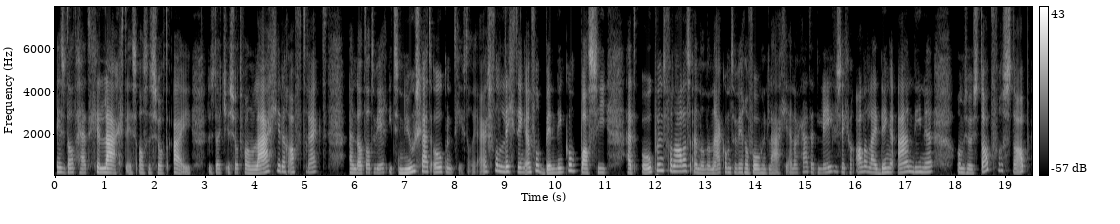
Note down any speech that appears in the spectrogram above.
is dat het gelaagd is als een soort ui. Dus dat je een soort van laagje eraf trekt en dat dat weer iets nieuws gaat openen. Het geeft alweer ergens verlichting en verbinding, compassie. Het opent van alles en dan daarna komt er weer een volgend laagje. En dan gaat het leven zich weer allerlei dingen aandienen om zo stap voor stap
